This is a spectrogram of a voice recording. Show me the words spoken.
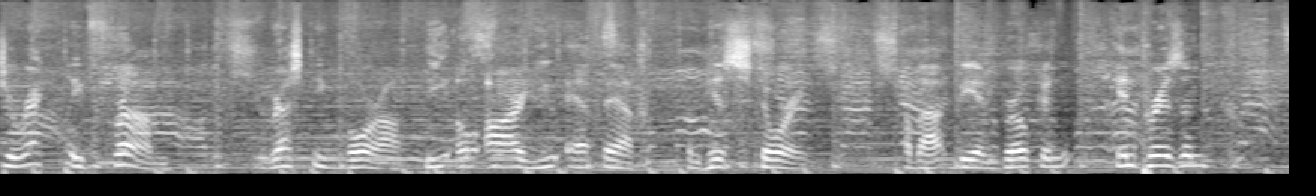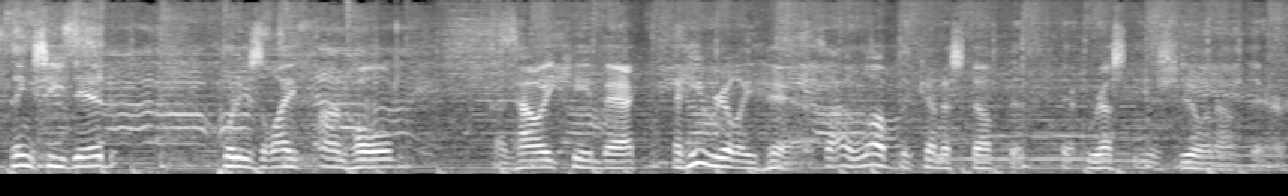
directly from Rusty Boruff, B O R U F F, from his story about being broken in prison, things he did, put his life on hold, and how he came back. And he really has. I love the kind of stuff that, that Rusty is doing out there.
